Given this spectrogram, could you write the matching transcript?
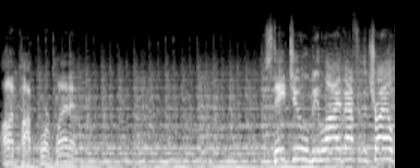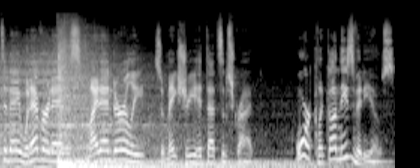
on Popcorned Planet. Stay tuned. We'll be live after the trial today, whenever it ends. Might end early, so make sure you hit that subscribe. Or click on these videos.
